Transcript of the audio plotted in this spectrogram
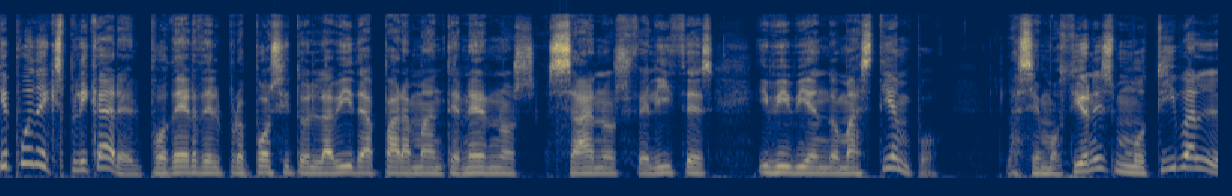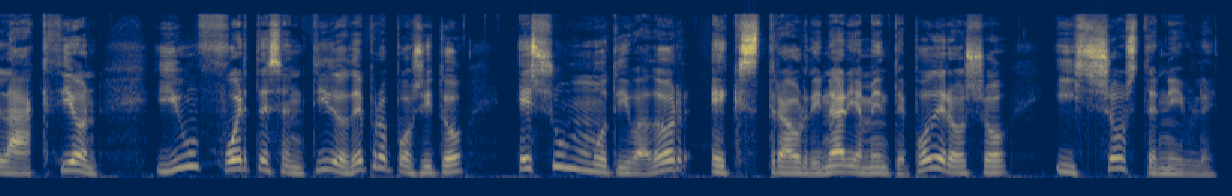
¿Qué puede explicar el poder del propósito en la vida para mantenernos sanos, felices y viviendo más tiempo? Las emociones motivan la acción y un fuerte sentido de propósito es un motivador extraordinariamente poderoso y sostenible.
